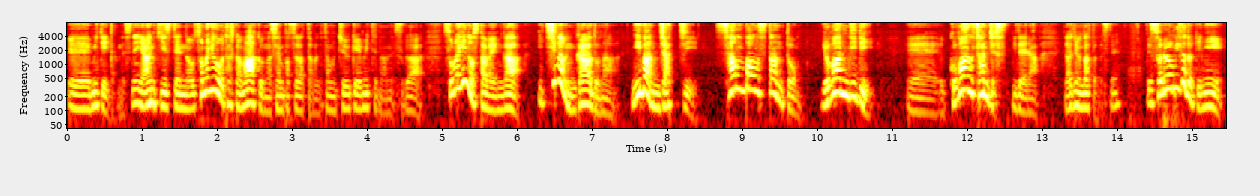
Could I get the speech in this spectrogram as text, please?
えー、見ていたんですね。ヤンキース戦の。その日は確かマー君が先発だったので多分中継見てたんですが、その日のスタメンが1番ガードナー、2番ジャッジ、3番スタントン、4番ディディ、えー、5番サンチェスみたいな打順だったんですね。で、それを見たときに、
